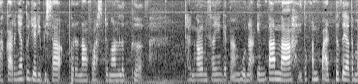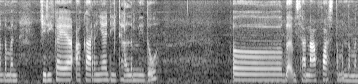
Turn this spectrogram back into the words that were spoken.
Akarnya tuh jadi bisa bernafas dengan lega. Dan kalau misalnya kita gunain tanah itu kan padat ya teman-teman. Jadi kayak akarnya di dalam itu eh, nggak uh, bisa nafas teman-teman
